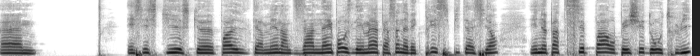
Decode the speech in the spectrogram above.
et c'est ce, qui, ce que Paul termine en disant n'impose les mains à personne avec précipitation et ne participe pas au péché d'autrui.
